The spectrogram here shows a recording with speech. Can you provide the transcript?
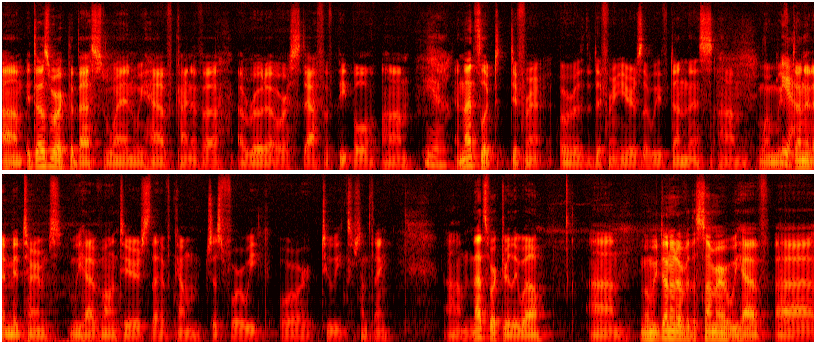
um, it does work the best when we have kind of a, a rota or a staff of people. Um, Yeah. And that's looked different over the different years that we've done this. Um, when we've Yeah. done it at midterms, we have volunteers that have come just for a week or two weeks or something. Um, that's worked really well. Um, when we've done it over the summer, we have, uh,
